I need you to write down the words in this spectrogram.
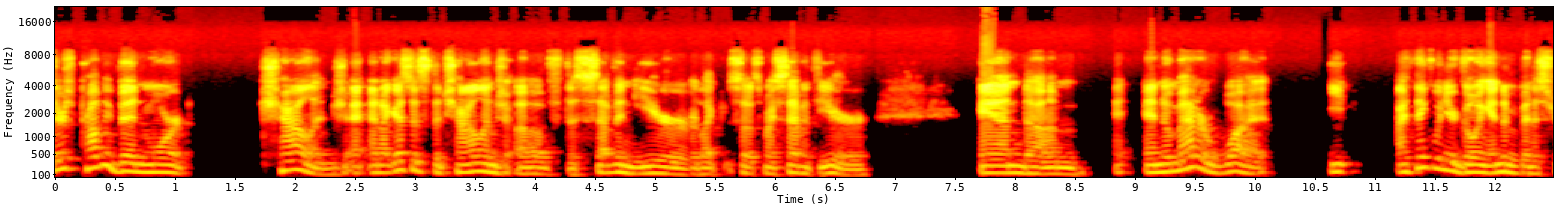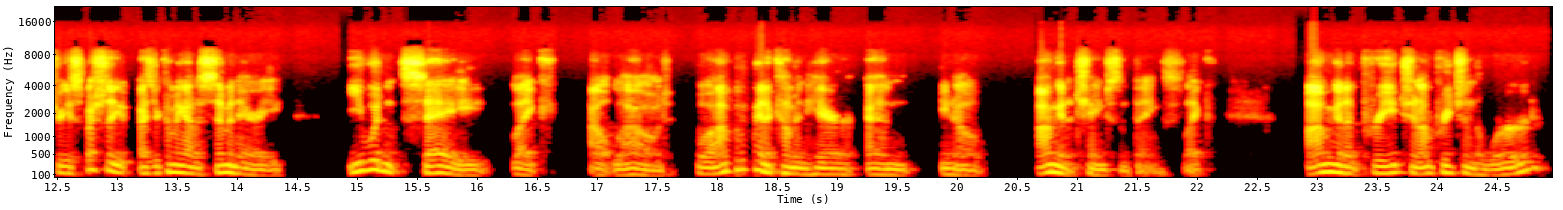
there's probably been more challenge, and I guess it's the challenge of the seven year, like so it's my seventh year, and um, and no matter what, I think when you're going into ministry, especially as you're coming out of seminary, you wouldn't say like out loud, "Well, I'm going to come in here and you know I'm going to change some things." Like I'm going to preach and I'm preaching the word.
